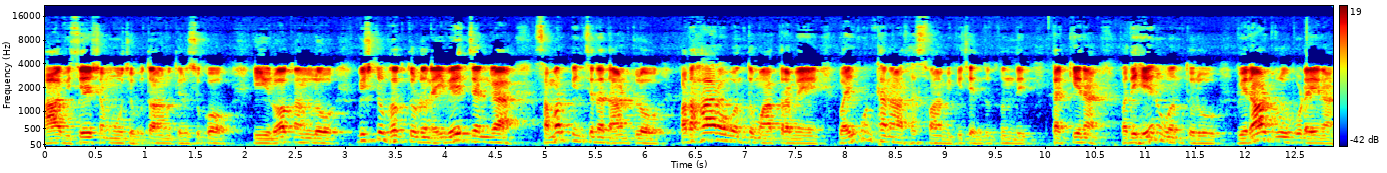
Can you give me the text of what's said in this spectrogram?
ఆ విశేషము చెబుతాను తెలుసుకో. ఈ లోకంలో విష్ణు భక్తుడు నైవేద్యంగా సమర్పించిన దాంట్లో పదహారవ వంతు మాత్రమే వైకుంఠనాథ స్వామికి చెందుతుంది. తక్కిన పదిహేను వంతులు విరాట్ రూపుడైన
